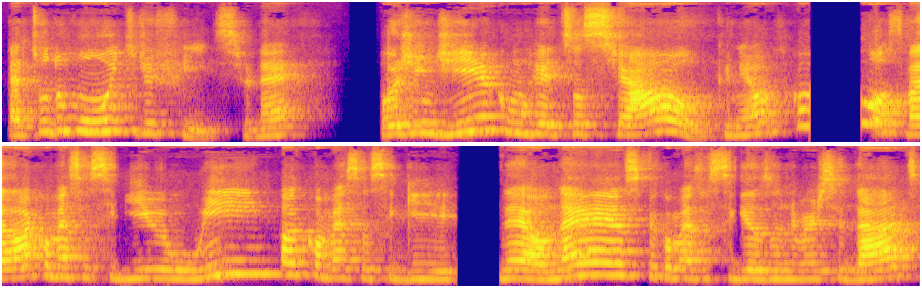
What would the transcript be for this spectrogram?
É tudo muito difícil, né? Hoje em dia, com rede social, que nem você vai lá, começa a seguir o IMPA, começa a seguir né, a Unesp, começa a seguir as universidades,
